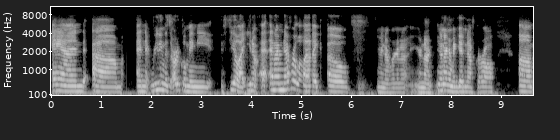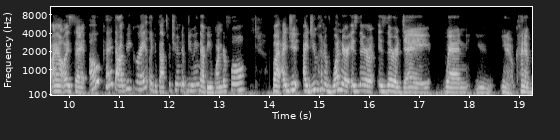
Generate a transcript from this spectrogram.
and um and reading this article made me feel like you know and i'm never like oh you're never gonna you're not you're not gonna be good enough girl um i always say okay that would be great like if that's what you end up doing that'd be wonderful but i do i do kind of wonder is there is there a day when you you know kind of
